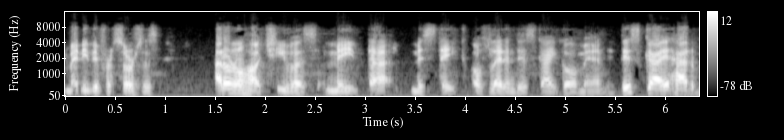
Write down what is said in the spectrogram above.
many different sources. I don't know how Chivas made that mistake of letting this guy go, man. This guy had,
